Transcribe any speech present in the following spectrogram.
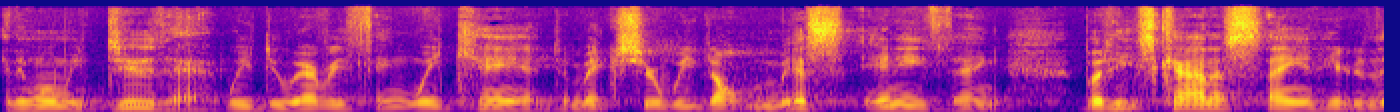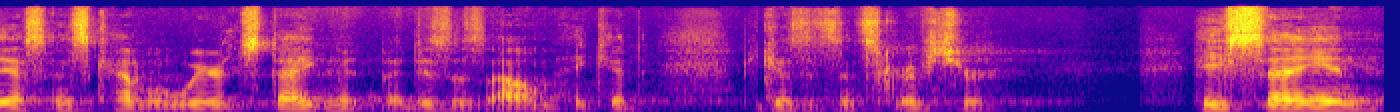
And when we do that, we do everything we can to make sure we don't miss anything. But he's kind of saying here this, and it's kind of a weird statement, but this is, I'll make it because it's in Scripture. He's saying,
